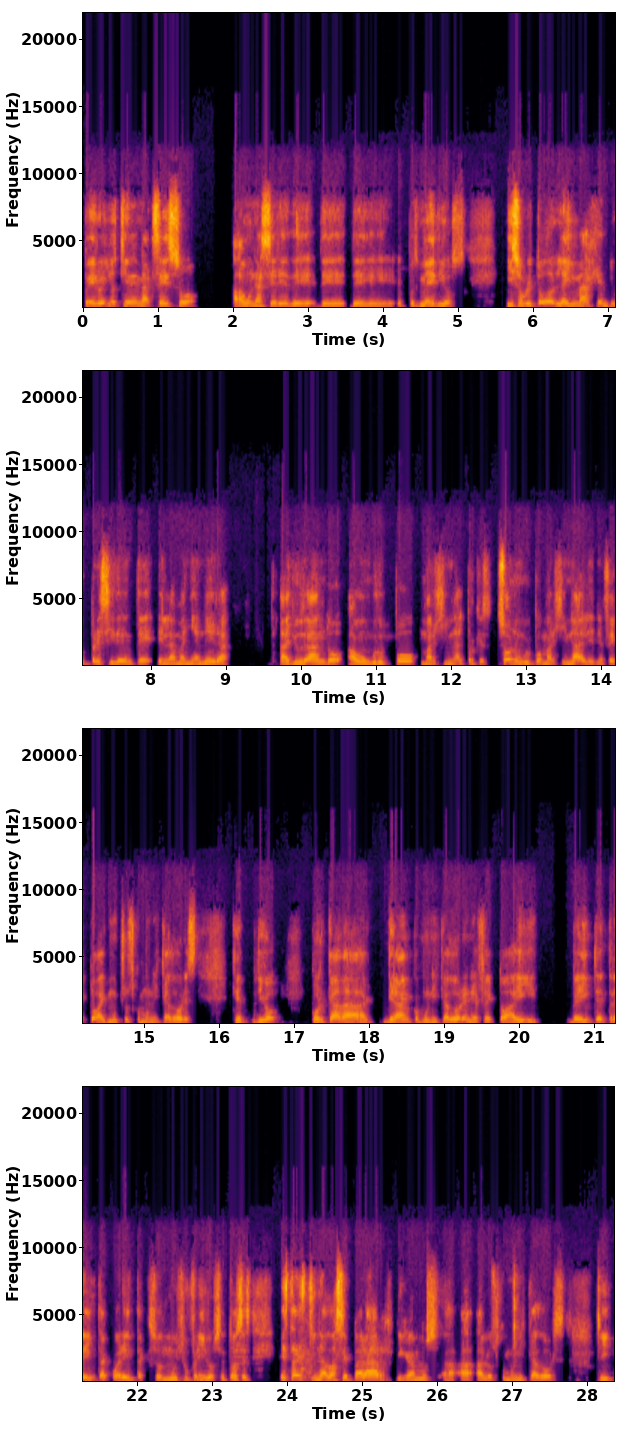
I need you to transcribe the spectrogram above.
pero ellos tienen acceso a una serie de, de, pues, medios y sobre todo la imagen de un presidente en la mañanera ayudando a un grupo marginal, porque son un grupo marginal, en efecto hay muchos comunicadores que, digo, por cada gran comunicador, en efecto, hay 20, 30, 40 que son muy sufridos. Entonces, está destinado a separar, digamos, a, los comunicadores. ¿sí?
